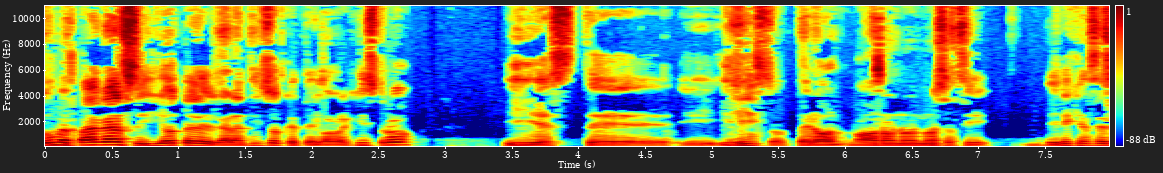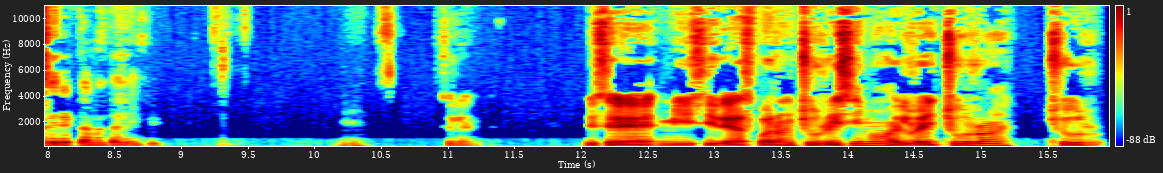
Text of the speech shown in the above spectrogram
tú me pagas y yo te garantizo que te lo registro y este y, listo. Pero no, no, no, no es así. Dirígense directamente al INPI. Excelente. Dice, mis ideas fueron churrísimo, el rey churro, chur,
